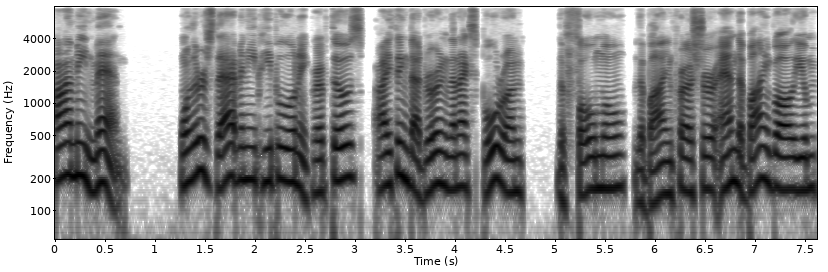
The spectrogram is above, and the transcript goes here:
I mean, man, when there's that many people owning cryptos, I think that during the next bull run, the FOMO, the buying pressure, and the buying volume,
